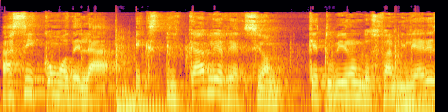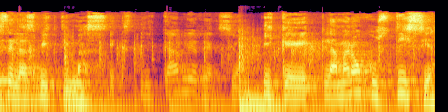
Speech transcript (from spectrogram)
así como de la explicable reacción que tuvieron los familiares de las víctimas reacción y que clamaron justicia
